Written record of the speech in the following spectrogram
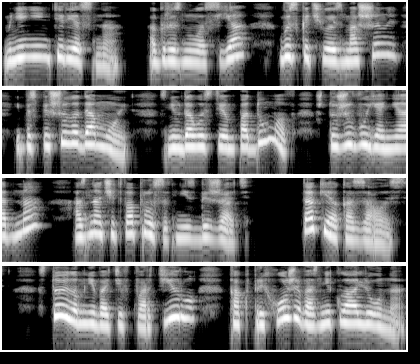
Мне не интересно. Огрызнулась я, выскочила из машины и поспешила домой, с неудовольствием подумав, что живу я не одна, а значит, вопросов не избежать. Так и оказалось. Стоило мне войти в квартиру, как в прихожей возникла Алена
